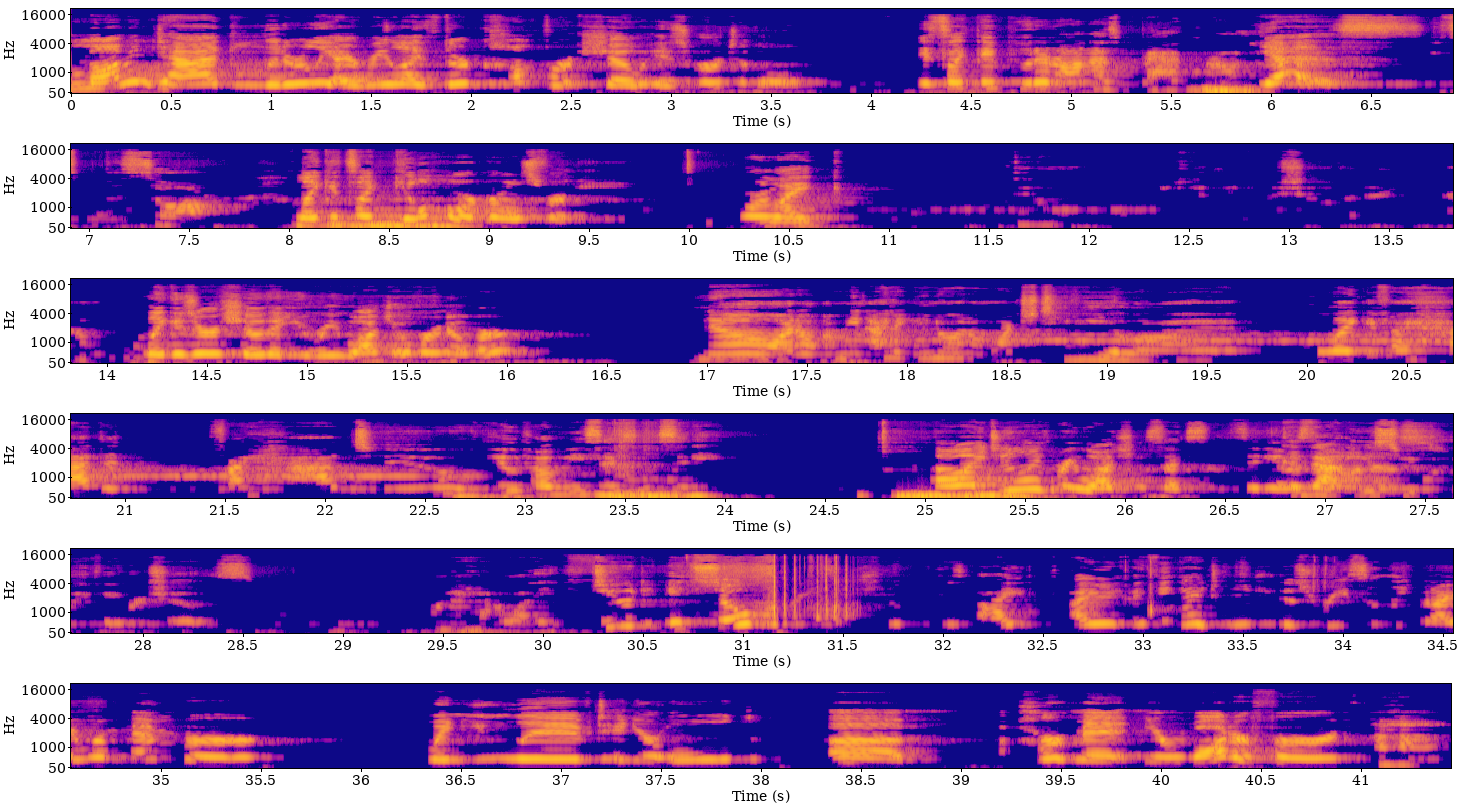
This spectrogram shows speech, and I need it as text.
mom and dad literally, I realized their comfort show is Ertugrul. It's like they put it on as background. Yes. It's bizarre. Like it's like Gilmore Girls for me. Or like, I don't, I can't think of a show that I. Like, is there a show that you rewatch over and over? No, I don't. I mean, I don't. You know, I don't watch TV a lot. But like if I had to, if I had to, it would probably be Sex and the City Oh, I do like rewatching Sex and the City. because that used to be one of my favorite shows dude. It's so crazy because I, I I think I told you this recently, but I remember when you lived in your old um, apartment near Waterford. Uh-huh.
